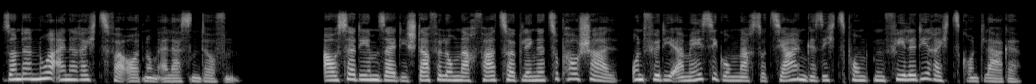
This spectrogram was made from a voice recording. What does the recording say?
sondern nur eine Rechtsverordnung erlassen dürfen. Außerdem sei die Staffelung nach Fahrzeuglänge zu pauschal und für die Ermäßigung nach sozialen Gesichtspunkten fehle die Rechtsgrundlage.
